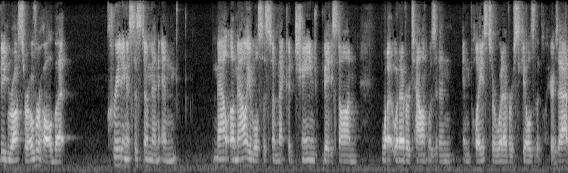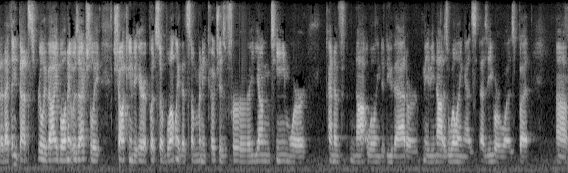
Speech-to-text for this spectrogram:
big roster overhaul, but creating a system and, and mal- a malleable system that could change based on what whatever talent was in in place or whatever skills the players added. I think that's really valuable, and it was actually shocking to hear it put so bluntly that so many coaches for a young team were kind of not willing to do that, or maybe not as willing as as Igor was. But um,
